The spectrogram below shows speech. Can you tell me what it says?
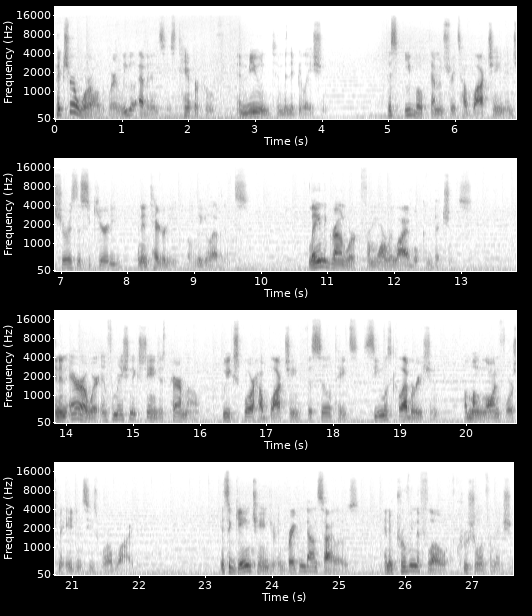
Picture a world where legal evidence is tamper-proof, immune to manipulation. This ebook demonstrates how blockchain ensures the security and integrity of legal evidence, laying the groundwork for more reliable convictions. In an era where information exchange is paramount, we explore how blockchain facilitates seamless collaboration among law enforcement agencies worldwide. It's a game changer in breaking down silos and improving the flow of crucial information.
